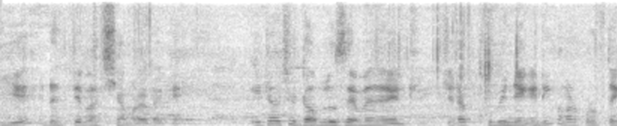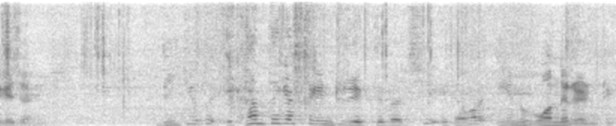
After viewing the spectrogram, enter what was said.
দিয়ে, দেখতে পাচ্ছি আমরা এটাকে। এটা হচ্ছে ডব্লিউ সেভেনের এন্ট্রি যেটা খুবই নেগেটিভ আমরা প্রত্যেকে জানি। দ্বিতীয়ত, এখান থেকে একটা এন্ট্রি দেখতে পাচ্ছি, এটা আমার এন ওয়ানের এন্ট্রি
